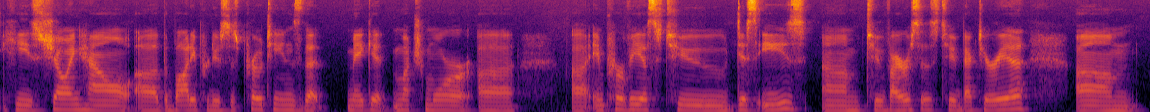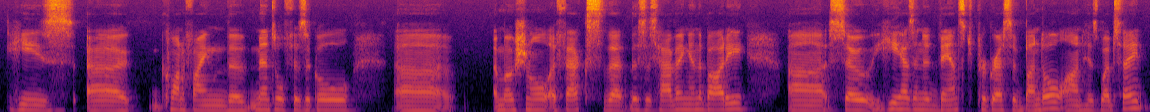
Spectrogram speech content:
he's showing how uh, the body produces proteins that make it much more uh, uh, impervious to disease, um, to viruses, to bacteria. Um, he's uh, quantifying the mental, physical, uh, emotional effects that this is having in the body. Uh, so he has an advanced progressive bundle on his website,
